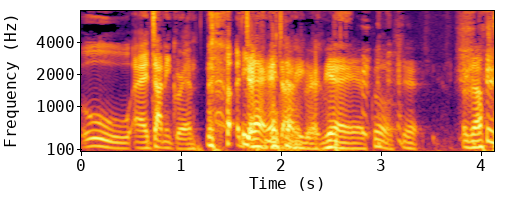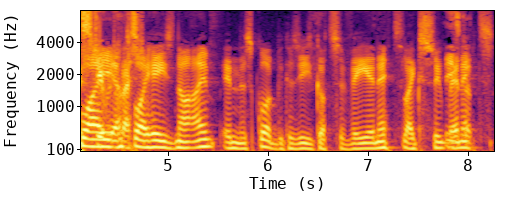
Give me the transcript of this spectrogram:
Oh, uh, Danny Graham. Definitely yeah, Danny Graham. Graham. Yeah, yeah, of course, yeah. But that's why Stupid that's question. why he's not in- in the squad because he's got severe nits, like super He's got nits.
